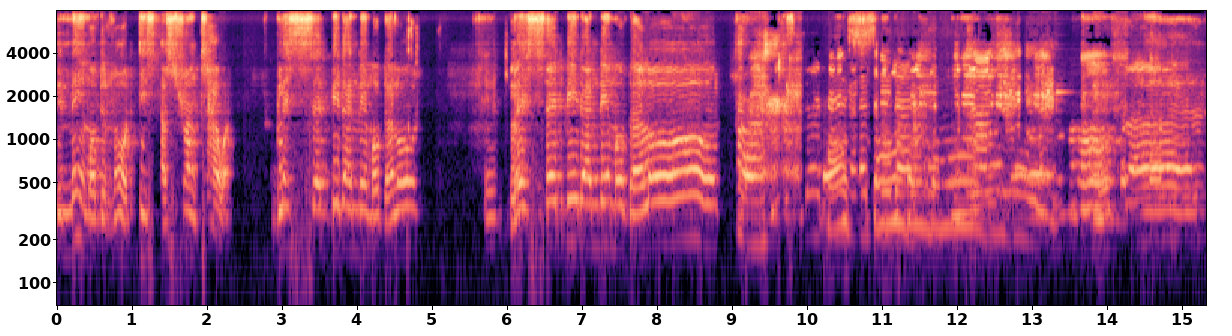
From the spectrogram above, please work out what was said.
The name of the Lord is a strong tower. Blessed be the name of the Lord. Blessed be the name of the Lord. The name of God.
